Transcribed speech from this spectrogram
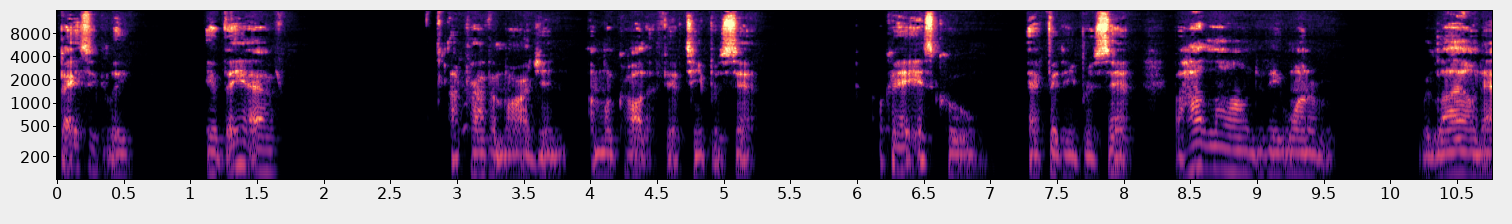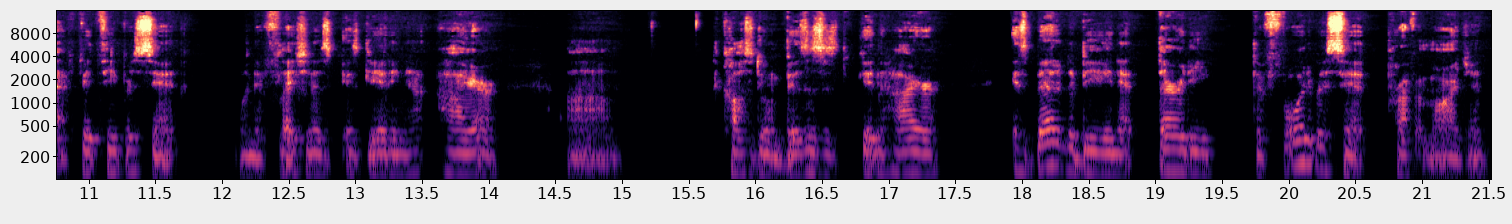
Basically, if they have a profit margin, I'm going to call it 15%. Okay, it's cool at 15%, but how long do they want to rely on that 15% when inflation is, is getting higher, um, the cost of doing business is getting higher, it's better to be in that 30 to 40% profit margin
